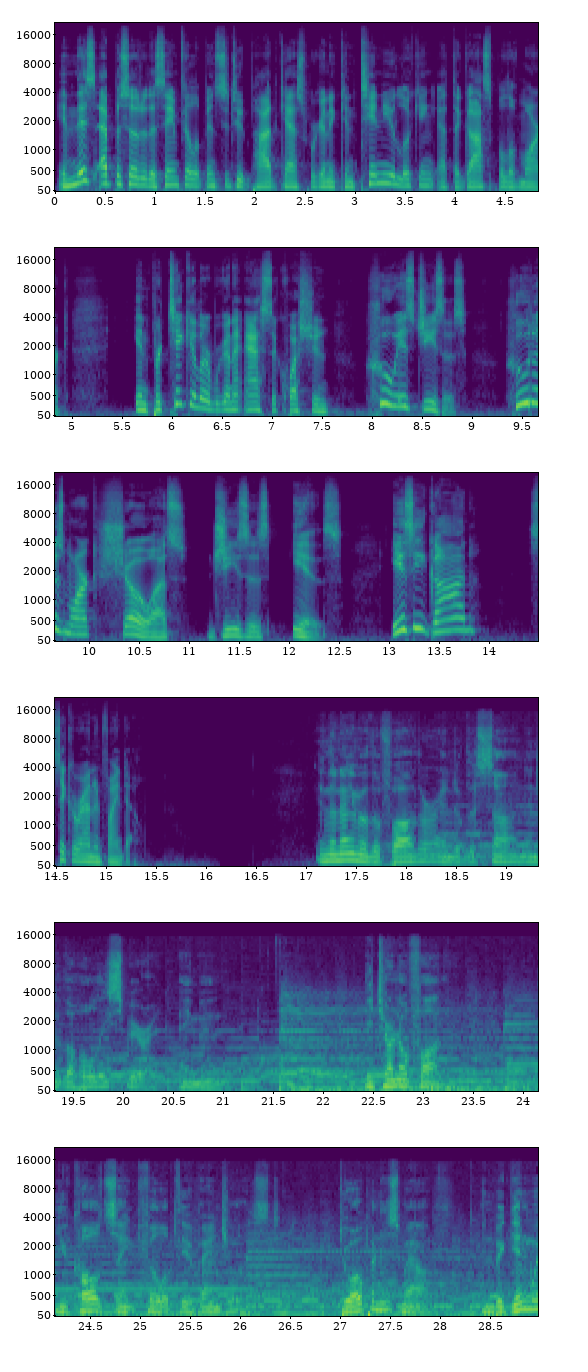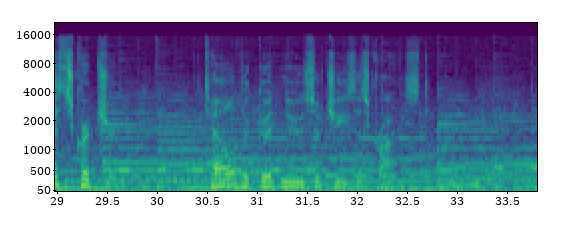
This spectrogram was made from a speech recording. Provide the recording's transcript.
In this episode of the St. Philip Institute podcast, we're going to continue looking at the Gospel of Mark. In particular, we're going to ask the question Who is Jesus? Who does Mark show us Jesus is? Is he God? Stick around and find out. In the name of the Father, and of the Son, and of the Holy Spirit, amen. Eternal Father, you called St. Philip the Evangelist to open his mouth and begin with Scripture tell the good news of Jesus Christ.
